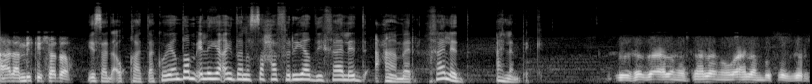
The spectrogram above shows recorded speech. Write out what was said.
أهلا بك شدا يسعد أوقاتك وينضم إلي أيضا الصحفي الرياضي خالد عامر. خالد أهلا بك. أستاذ أهلا وسهلا واهلا جورج.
